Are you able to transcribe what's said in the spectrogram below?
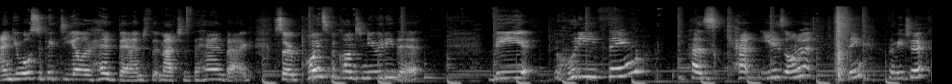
and you also picked a yellow headband that matches the handbag. So points for continuity there. The hoodie thing has cat ears on it, I think. Let me check.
